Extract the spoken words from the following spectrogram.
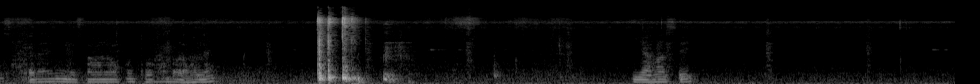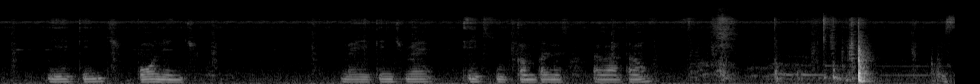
इस तरह इन निशानों को थोड़ा बढ़ा लें यहाँ से एक इंच, पौन इंच। मैं एक इंच में एक सूट कम पर लगाता हूँ। इस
